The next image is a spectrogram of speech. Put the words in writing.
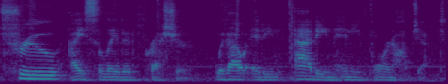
true isolated pressure without adding, adding any foreign object.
